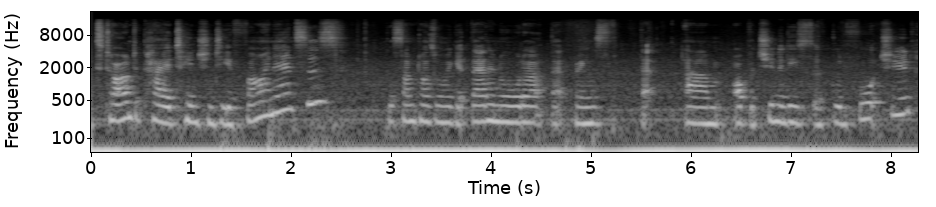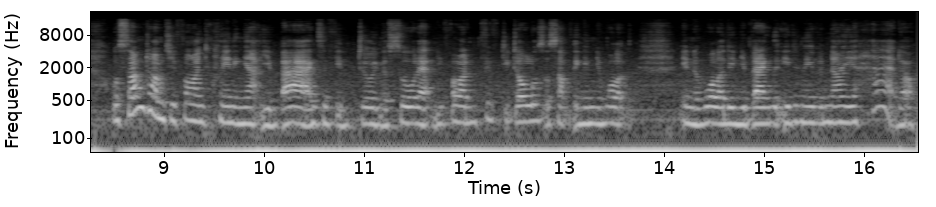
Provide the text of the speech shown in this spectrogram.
It's time to pay attention to your finances because sometimes when we get that in order, that brings that um, opportunities of good fortune. Or sometimes you find cleaning out your bags if you're doing a sort out and you find fifty dollars or something in your wallet, in a wallet in your bag that you didn't even know you had. Or,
